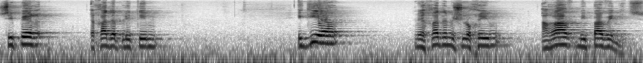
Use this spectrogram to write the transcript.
סיפר אחד הפליטים, הגיע מאחד המשלוחים הרב מפוויניץ,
